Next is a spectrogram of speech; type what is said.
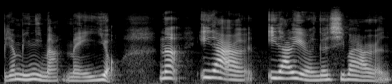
比较迷你吗？没有。那意大意大利人跟西班牙人，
